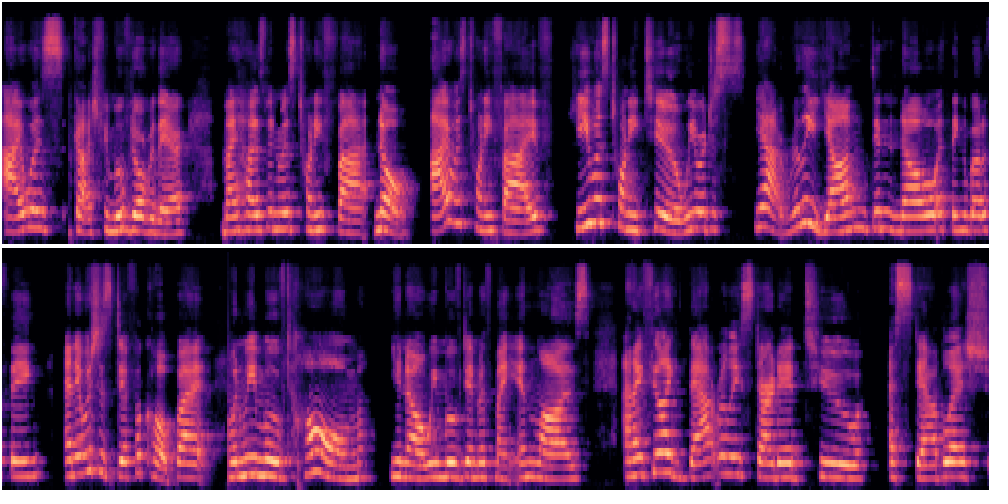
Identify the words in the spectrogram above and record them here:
I was, gosh, we moved over there. My husband was 25. No, I was 25. He was 22. We were just, yeah, really young, didn't know a thing about a thing. And it was just difficult. But when we moved home, you know, we moved in with my in laws. And I feel like that really started to establish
